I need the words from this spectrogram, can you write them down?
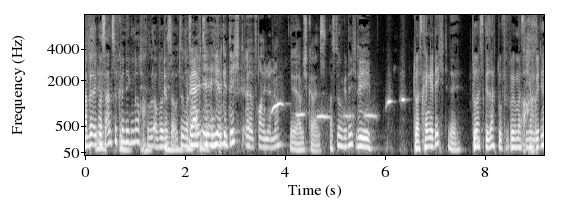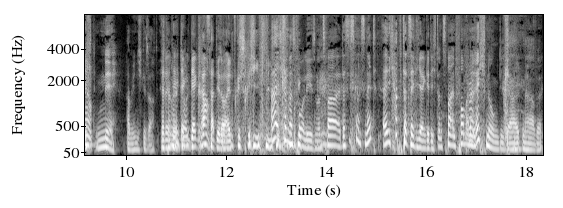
Haben wir irgendwas anzukündigen noch? Irgendwas Ja, hier Gedicht, äh, Freunde, ne? Nee, habe ich keins. Hast du ein Gedicht? Wie? Du hast kein Gedicht? Nee. Du hast gesagt, du kümmerst dich um Gedicht. Nee, habe ich nicht gesagt. Ich Ja, der, der, der, der Gras hat dir noch eins geschrieben. ah, ich kann was vorlesen. Und zwar, das ist ganz nett. Äh, Ich habe tatsächlich ein Gedicht. Und zwar in Form einer Rechnung, die ich erhalten habe.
